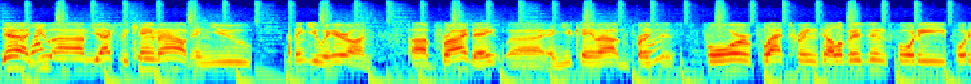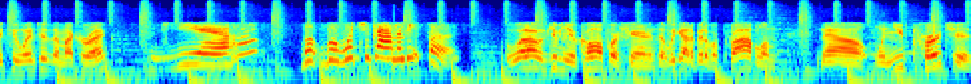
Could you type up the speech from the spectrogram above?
Yeah, What? you um, you actually came out and you, I think you were here on uh, Friday, uh, and you came out and purchased four flat screen televisions, 40, 42 inches. Am I correct? yeah. But but what you calling me for? What I was giving you a call for, Sharon, is that we got a bit of a problem. Now, when you purchase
